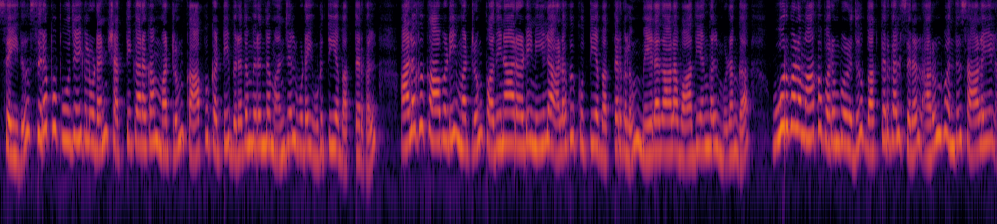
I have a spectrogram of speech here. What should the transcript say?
செய்து சிறப்பு பூஜைகளுடன் சக்தி கரகம் மற்றும் காப்பு கட்டி விரதமிருந்த மஞ்சள் உடை உடுத்திய பக்தர்கள் அழகு காவடி மற்றும் பதினாறு அடி நீள அழகு குத்திய பக்தர்களும் மேலதாள வாத்தியங்கள் முழங்க ஊர்வலமாக வரும்பொழுது பக்தர்கள் சிலர் அருள் வந்து சாலையில்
